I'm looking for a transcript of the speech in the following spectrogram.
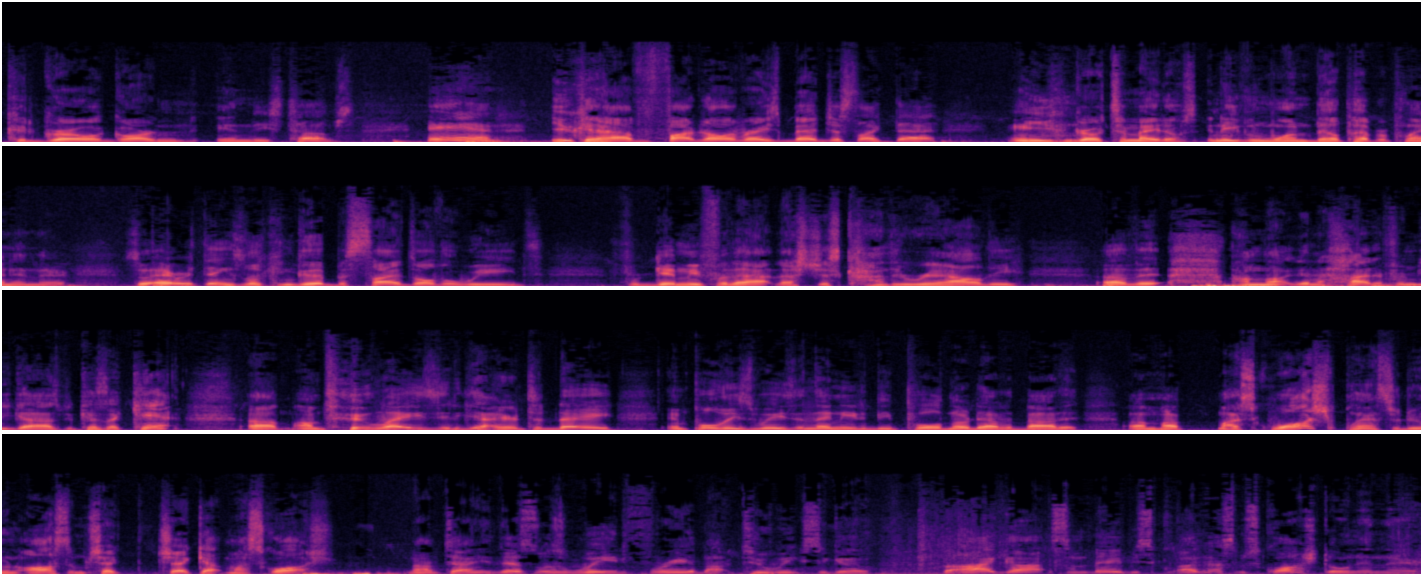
could grow a garden in these tubs. And you can have a $5 raised bed just like that, and you can grow tomatoes and even one bell pepper plant in there. So everything's looking good besides all the weeds. Forgive me for that. That's just kind of the reality of it. I'm not going to hide it from you guys because I can't. Um, I'm too lazy to get here today and pull these weeds, and they need to be pulled, no doubt about it. Um, my, my squash plants are doing awesome. Check, check out my squash. Now I'm telling you, this was weed free about two weeks ago, but I got some baby, I got some squash going in there.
